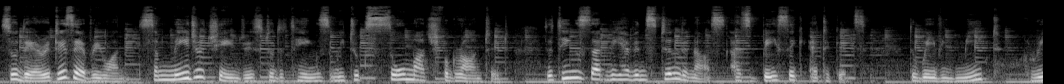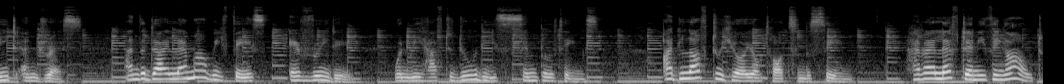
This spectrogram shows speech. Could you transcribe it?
So, there it is, everyone. Some major changes to the things we took so much for granted, the things that we have instilled in us as basic etiquettes, the way we meet, greet, and dress, and the dilemma we face every day when we have to do these simple things. I'd love to hear your thoughts on the same. Have I left anything out?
